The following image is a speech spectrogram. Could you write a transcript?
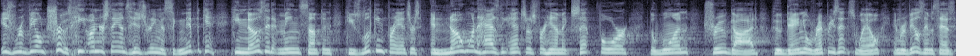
is revealed truth. He understands his dream is significant. He knows that it means something. He's looking for answers, and no one has the answers for him except for the one true God who Daniel represents well and reveals him and says,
